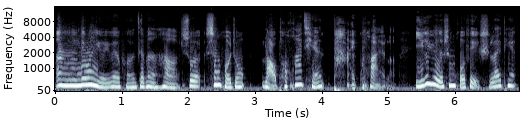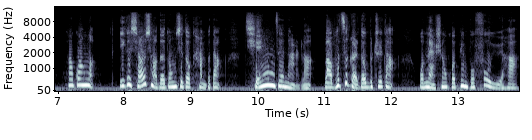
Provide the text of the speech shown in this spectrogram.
嗯另外有一位朋友在问哈，说生活中老婆花钱太快了，一个月的生活费十来天花光了，一个小小的东西都看不到，钱用在哪儿了，老婆自个儿都不知道。我们俩生活并不富裕哈。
